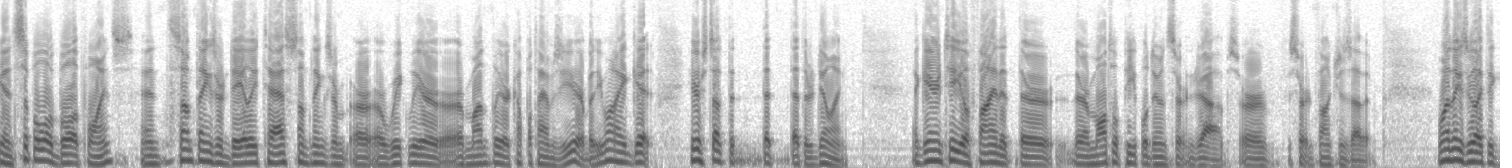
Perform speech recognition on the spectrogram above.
again simple little bullet points, and some things are daily tasks, some things are, are, are weekly or, or monthly or a couple times a year, but you want to get here's stuff that, that that they're doing. I guarantee you'll find that there there are multiple people doing certain jobs or certain functions of it one of the things we like to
